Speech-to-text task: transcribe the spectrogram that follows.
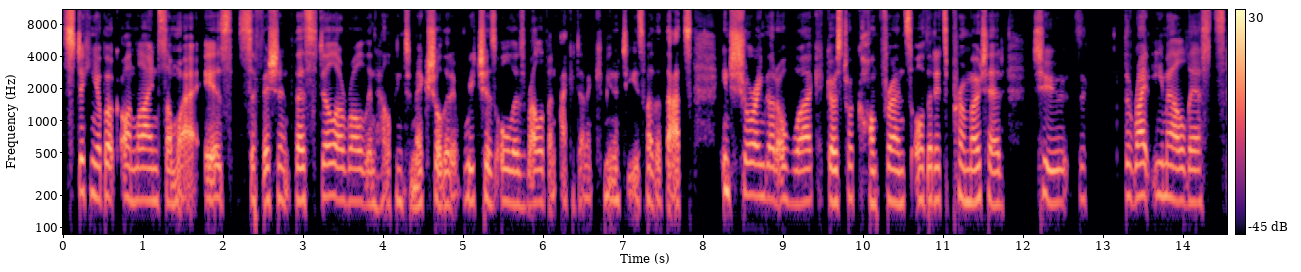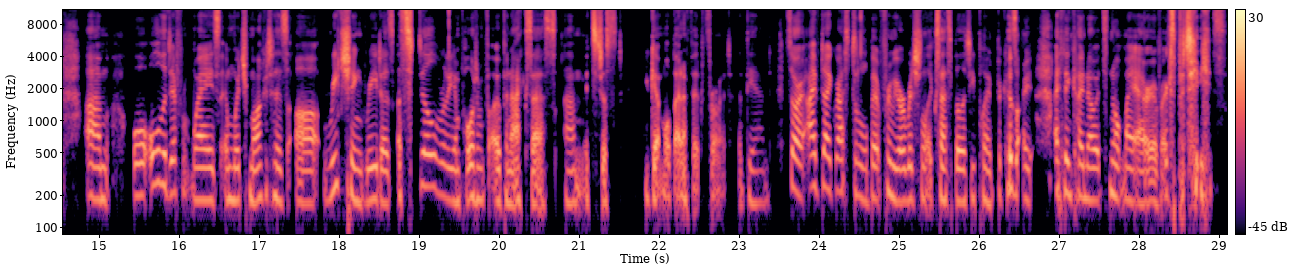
sticking a book online somewhere is sufficient there's still a role in helping to make sure that it reaches all those relevant academic communities whether that's ensuring that a work goes to a conference or that it's promoted to the the right email lists, um, or all the different ways in which marketers are reaching readers are still really important for open access. Um, it's just you get more benefit from it at the end. Sorry, I've digressed a little bit from your original accessibility point because I, I think I know it's not my area of expertise.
